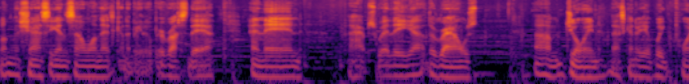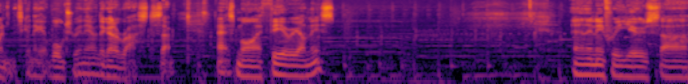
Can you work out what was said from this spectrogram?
along the chassis and so on, there's going to be a little bit of rust there. And then perhaps where the uh, the rails um, join, that's going to be a weak point. It's going to get water in there and they're going to rust. So that's my theory on this. And then if we use uh,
